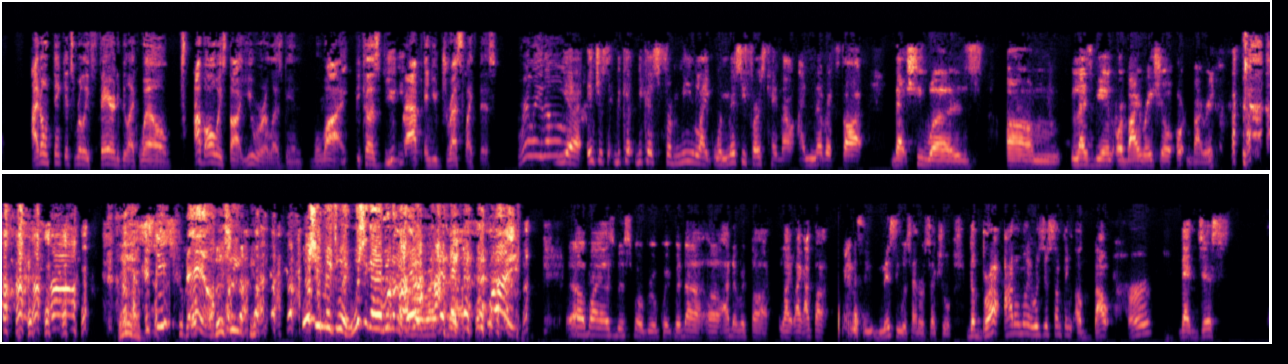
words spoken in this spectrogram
I don't think it's really fair to be like, well, I've always thought you were a lesbian. Well, why? Because you, You- rap and you dress like this. Really though? Yeah, interesting because because for me, like when Missy first came out, I never thought that she was um lesbian or biracial or biracial. Damn. Is she? Damn. What she, what she mixed with? What she got in I know, there? right? right. Oh, my ass misspoke real quick, but nah, uh, I never thought like like I thought honestly Missy was heterosexual. The brat, I don't know, it was just something about her that just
